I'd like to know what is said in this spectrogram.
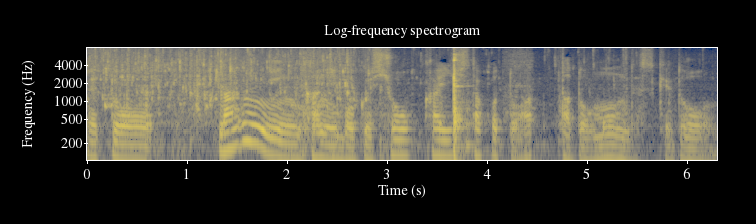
えっと何人かに僕紹介したことあったと思うんですけど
